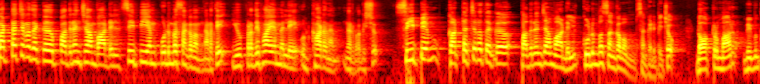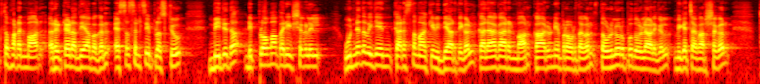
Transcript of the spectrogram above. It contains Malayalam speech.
കട്ടച്ചിറ തെക്ക് പതിനഞ്ചാം വാർഡിൽ സി പി എം കുടുംബസംഗമം നടത്തി U Prathibha M L A ഉദ്ഘാടനം നിർവഹിച്ചു. സി പി എം കട്ടച്ചിറ തെക്ക് പതിനഞ്ചാം വാർഡിൽ കുടുംബസംഗമം സംഘടിപ്പിച്ചു. ഡോക്ടർമാർ വിമുക്ത ഭടന്മാർ റിട്ടയർഡ് അധ്യാപകർ S S L C plus two ബിരുദ ഡിപ്ലോമ പരീക്ഷകളിൽ ഉന്നത വിജയം കരസ്ഥമാക്കിയ വിദ്യാർത്ഥികൾ കലാകാരന്മാർ കാരുണ്യ പ്രവർത്തകർ തൊഴിലുറപ്പ് തൊഴിലാളികൾ മികച്ച കർഷകർ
